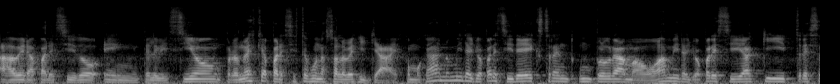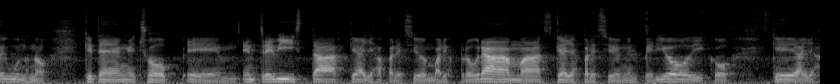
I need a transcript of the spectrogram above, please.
haber aparecido en televisión, pero no es que apareciste una sola vez y ya, es como que, ah, no, mira, yo aparecí de extra en un programa, o ah, mira, yo aparecí aquí tres segundos, no, que te hayan hecho eh, entrevistas, que hayas aparecido en varios programas, que hayas aparecido en el periódico, que hayas,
